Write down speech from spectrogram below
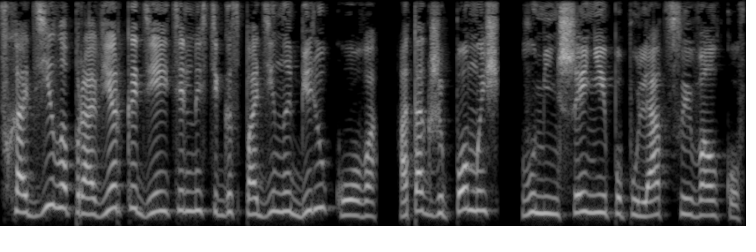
входила проверка деятельности господина Бирюкова, а также помощь в уменьшении популяции волков.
